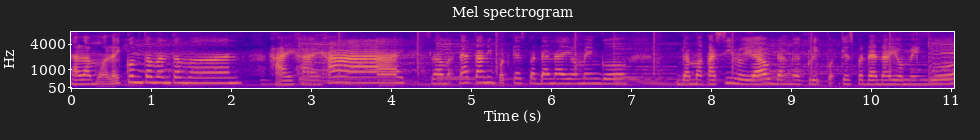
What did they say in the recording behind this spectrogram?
Assalamualaikum teman-teman Hai hai hai Selamat datang di podcast Perdana Yo Menggo Udah makasih lo ya udah ngeklik podcast Perdana Yo Menggo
